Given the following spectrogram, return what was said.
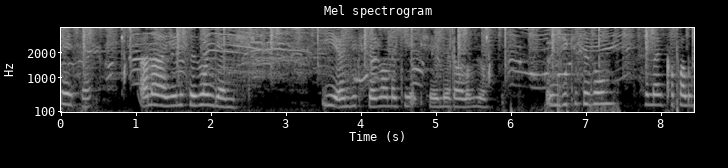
Neyse. Ana yeni sezon gelmiş. İyi önceki sezondaki şeyleri alabiliyorum. Önceki sezon hemen kapalım.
